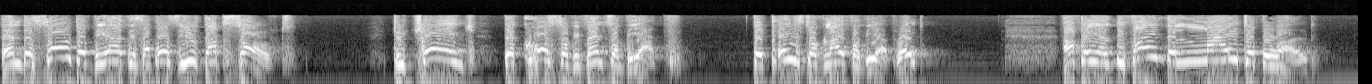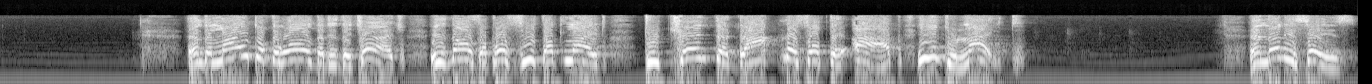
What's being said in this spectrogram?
and the salt of the earth is supposed to use that salt to change the course of events on the earth, the taste of life on the earth, right? After he has defined the light of the world, and the light of the world that is the church is now supposed to use that light to change the darkness of the earth into light. And then he says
